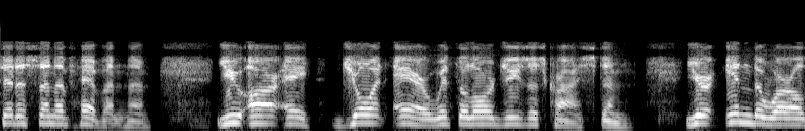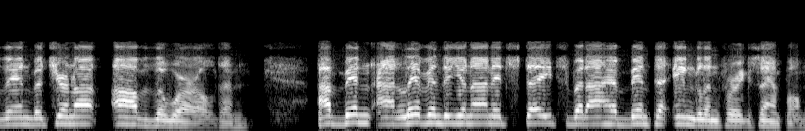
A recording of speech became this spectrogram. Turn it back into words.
citizen of heaven. You are a joint heir with the Lord Jesus Christ. Um, you're in the world then, but you're not of the world. Um, I've been I live in the United States, but I have been to England, for example.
